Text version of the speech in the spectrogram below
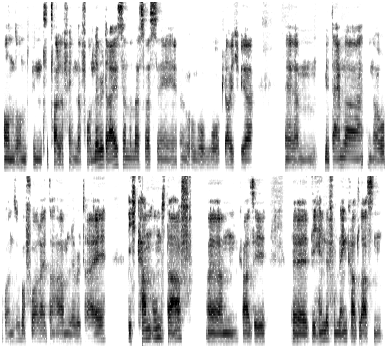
und, und bin totaler Fan davon. Level 3 ist dann das, was äh, wo, wo glaube ich, wir ähm, mit Daimler in Europa einen super Vorreiter haben. Level 3, ich kann und darf ähm, quasi äh, die Hände vom Lenkrad lassen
